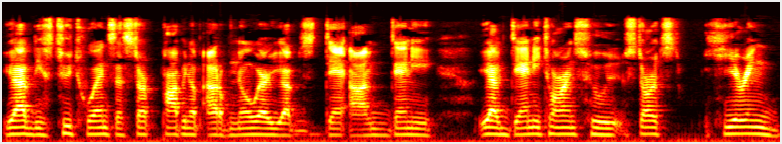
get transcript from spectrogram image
You have these two twins that start popping up out of nowhere. You have Dan, um, Danny, you have Danny Torrance who starts hearing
